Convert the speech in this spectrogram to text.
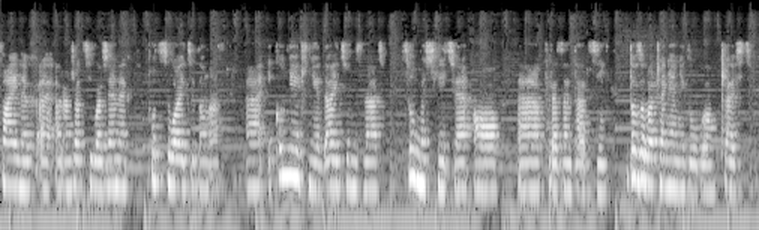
fajnych e, aranżacji łazienek, podsyłajcie do nas e, i koniecznie dajcie mi znać, co myślicie o e, prezentacji. Do zobaczenia niedługo. Cześć!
